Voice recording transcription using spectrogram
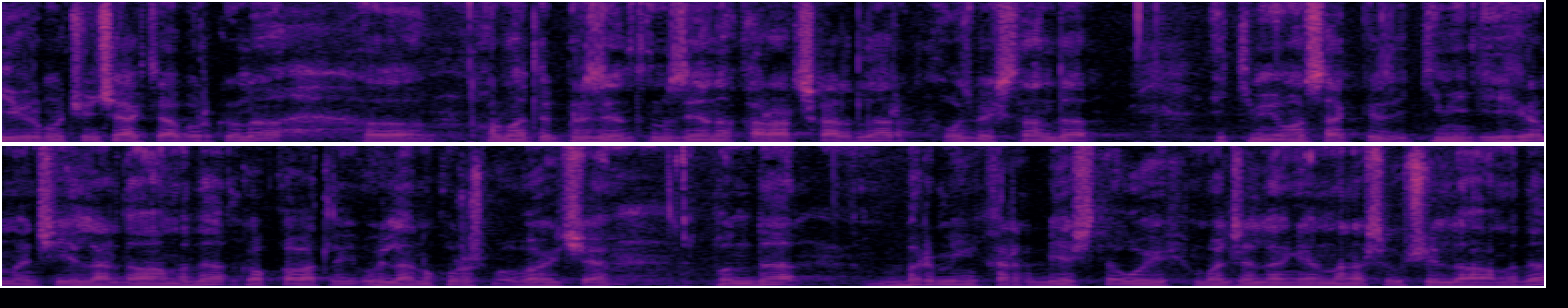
Yigirma uchinchi oktyabr kuni e, hurmatli prezidentimiz yana qaror chiqardilar. O'zbekistonda ikki ming o'n sakkiz ikki ming yigirmanchi yillar davomida ko'p qavatli uylarni qurish bo'yicha. Bunda bir ming qirq beshta uy mo'ljallangan mana shu uch yil davomida.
